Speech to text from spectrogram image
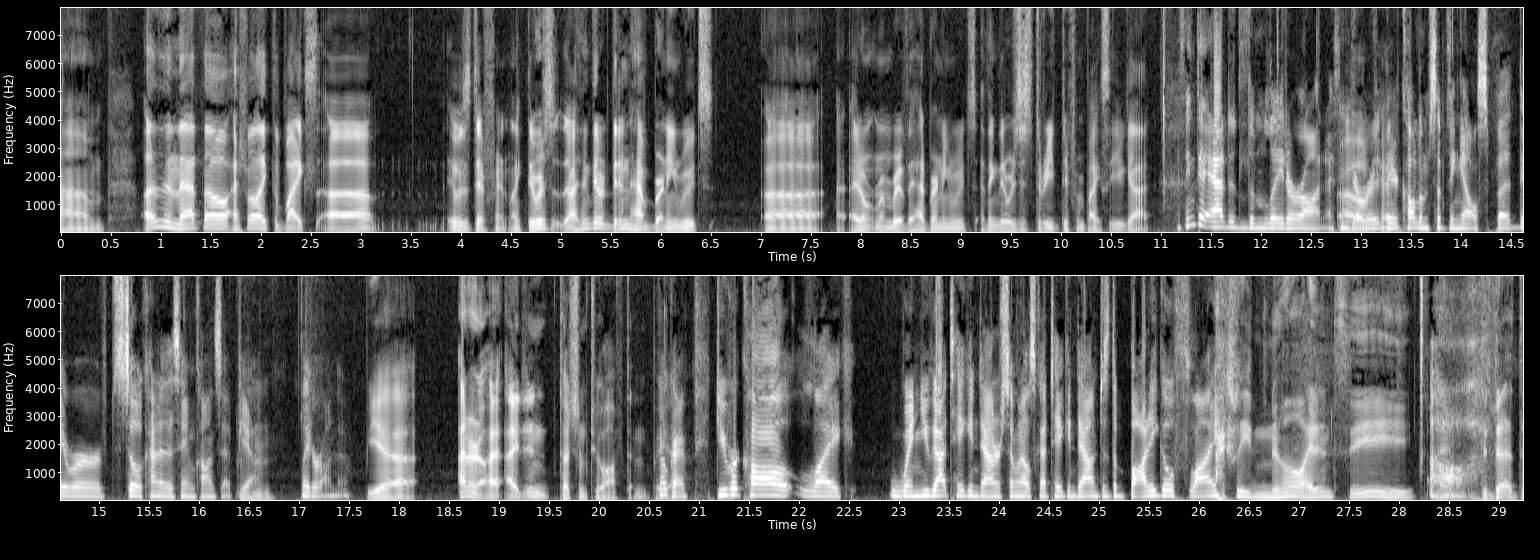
Um, other than that, though, I feel like the bikes, uh, it was different. Like there was, I think they didn't have burning Routes. Uh, I don't remember if they had burning routes. I think there was just three different bikes that you got. I think they added them later on. I think they Oh, were they called them something else, but they were still kind of the same concept. Yeah, Mhm. later on though. Yeah. I don't know. I, I didn't touch them too often. But Okay. Do you recall like when you got taken down or someone else got taken down? Does the body go flying? Actually, no, I didn't see. I- Oh. did that-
